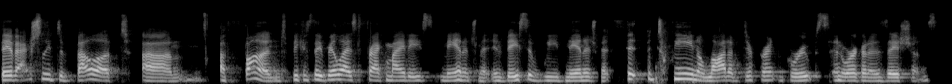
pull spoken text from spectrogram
They've actually developed um, a fund because they realized Phragmites management, invasive weed management fit between a lot of different groups and organizations.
